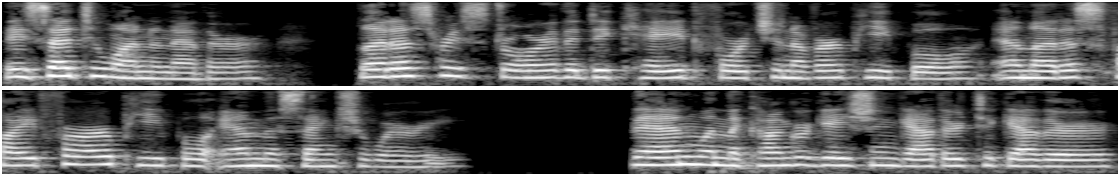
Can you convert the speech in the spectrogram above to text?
they said to one another, Let us restore the decayed fortune of our people, and let us fight for our people and the sanctuary. Then when the congregation gathered together,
